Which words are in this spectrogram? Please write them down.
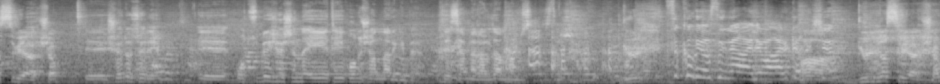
Nasıl bir akşam? Ee, şöyle söyleyeyim. Ee, 35 yaşında EYT'yi konuşanlar gibi. Desem herhalde anlamışsınızdır. Gül, Sıkılıyorsun galiba arkadaşım. Gül nasıl bir akşam?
